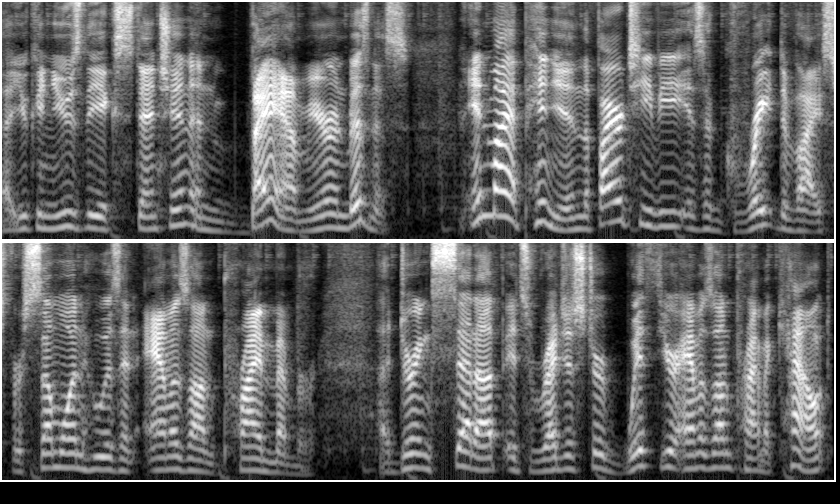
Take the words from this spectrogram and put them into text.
uh, you can use the extension and bam, you're in business. In my opinion, the Fire TV is a great device for someone who is an Amazon Prime member. Uh, during setup, it's registered with your Amazon Prime account,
